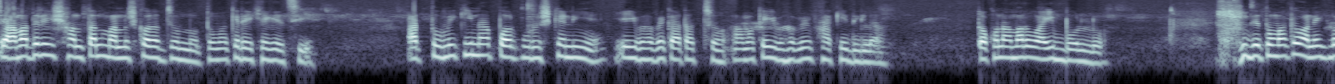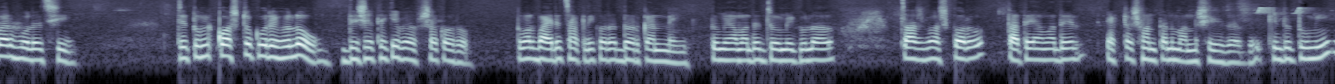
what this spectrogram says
যে আমাদের এই সন্তান মানুষ করার জন্য তোমাকে রেখে গেছি। আর তুমি কি না পর পুরুষকে নিয়ে এইভাবে কাটাচ্ছ? আমাকে এইভাবে ফাঁকি দিলা। তখন আমার ওয়াইফ বলল, যে তোমাকে অনেকবার বলেছি যে তুমি কষ্ট করে হলেও দেশে থেকে ব্যবসা করো। তোমার বাইরে চাকরি করার দরকার নেই। তুমি আমাদের জমিগুলো চাষবাস করো, তাতে আমাদের একটা সন্তান মানুষ হয়ে যাবে। কিন্তু তুমি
